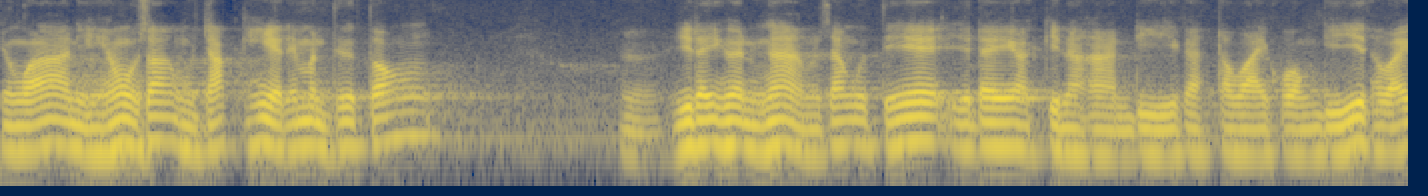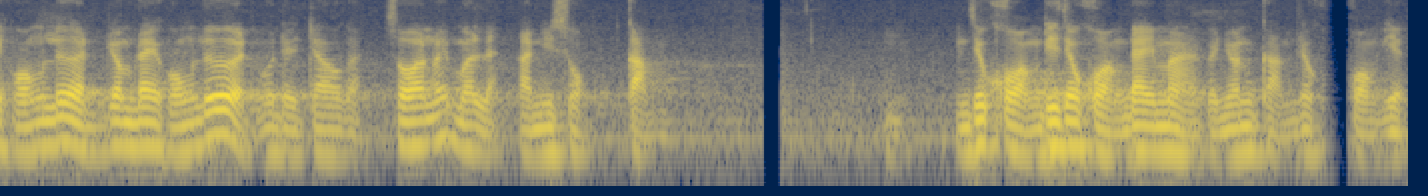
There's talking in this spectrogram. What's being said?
จังว่านี่เฮาสร้างหูจักเฮ็ดให้มันถูกต้องเออสิได้เฮือนง่ามสร้างกุฏิจะได้กินอาหารดีก็ถวายของดี ถวายของเลิศย่อมได้ของเลิศพระเจ้าก็สอนไว้หมดแหละอานิสงส์กรรมเจ้าของที่เจ้าของได้มากก็ย้อนกรรมเจ้าของเฮ็ด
